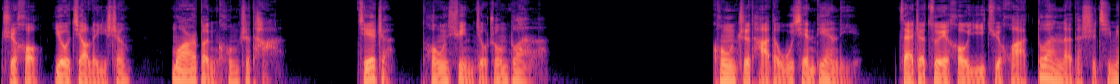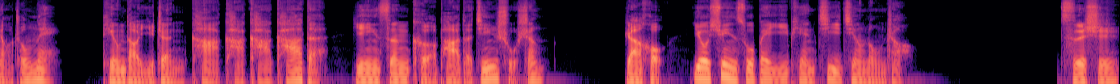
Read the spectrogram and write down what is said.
之后又叫了一声“墨尔本控制塔”，接着通讯就中断了。控制塔的无线电里，在这最后一句话断了的十几秒钟内，听到一阵咔咔咔咔的。阴森可怕的金属声，然后又迅速被一片寂静笼罩。此时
